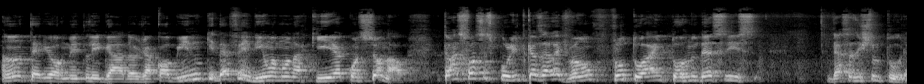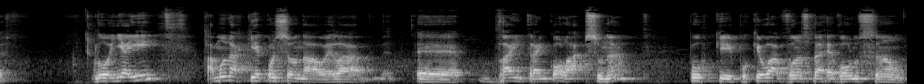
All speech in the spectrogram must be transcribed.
anteriormente ligados ao jacobino, que defendiam a monarquia constitucional. Então as forças políticas elas vão flutuar em torno desses, dessas estruturas. Bom, e aí a monarquia constitucional ela é, vai entrar em colapso, né? Por quê? Porque o avanço da revolução,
